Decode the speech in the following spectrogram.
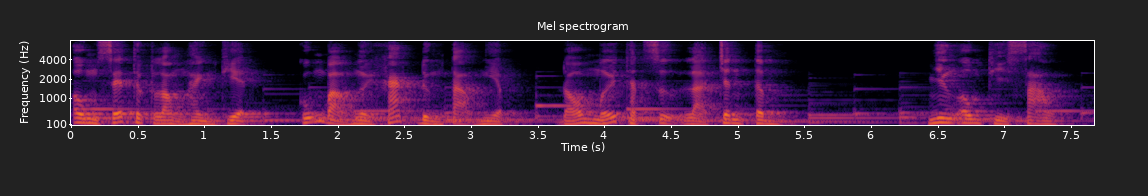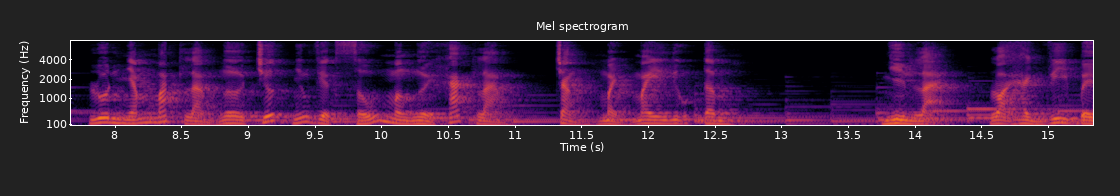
Ông sẽ thực lòng hành thiện, cũng bảo người khác đừng tạo nghiệp, đó mới thật sự là chân tâm. Nhưng ông thì sao? Luôn nhắm mắt làm ngơ trước những việc xấu mà người khác làm, chẳng mảy may lưu tâm. Nhìn lại, loại hành vi bề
